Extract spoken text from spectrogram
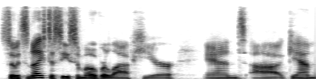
So it's nice to see some overlap here. And uh, again,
